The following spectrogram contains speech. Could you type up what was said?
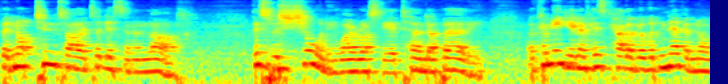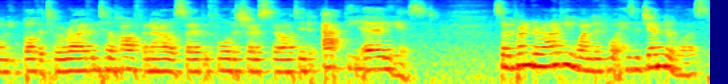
but not too tired to listen and laugh. This was surely why Rossley had turned up early, a comedian of his calibre would never normally bother to arrive until half an hour or so before the show started, at the earliest. So Brenda idly wondered what his agenda was.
